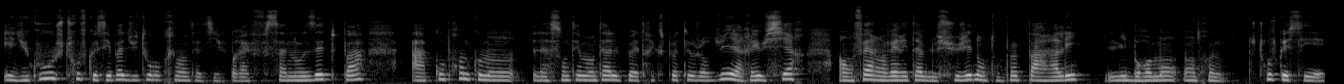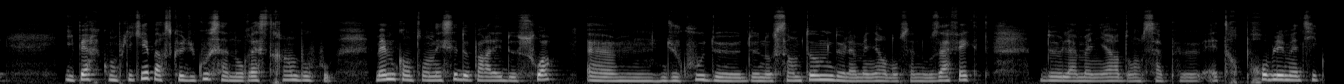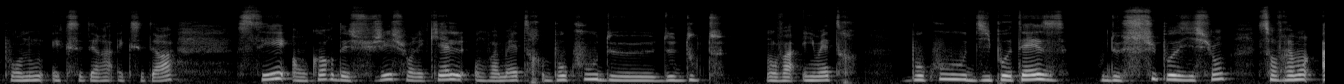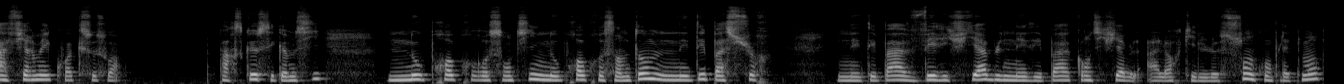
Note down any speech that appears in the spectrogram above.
Et du coup, je trouve que c'est pas du tout représentatif. Bref, ça nous aide pas à comprendre comment la santé mentale peut être exploitée aujourd'hui et à réussir à en faire un véritable sujet dont on peut parler librement entre nous. Je trouve que c'est hyper compliqué parce que du coup ça nous restreint beaucoup. Même quand on essaie de parler de soi, euh, du coup de, de, nos symptômes, de la manière dont ça nous affecte, de la manière dont ça peut être problématique pour nous, etc. etc. C'est encore des sujets sur lesquels on va mettre beaucoup de, de doutes. On va émettre beaucoup d'hypothèses ou de suppositions sans vraiment affirmer quoi que ce soit. Parce que c'est comme si nos propres ressentis, nos propres symptômes n'étaient pas sûrs, n'étaient pas vérifiables, n'étaient pas quantifiables, alors qu'ils le sont complètement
